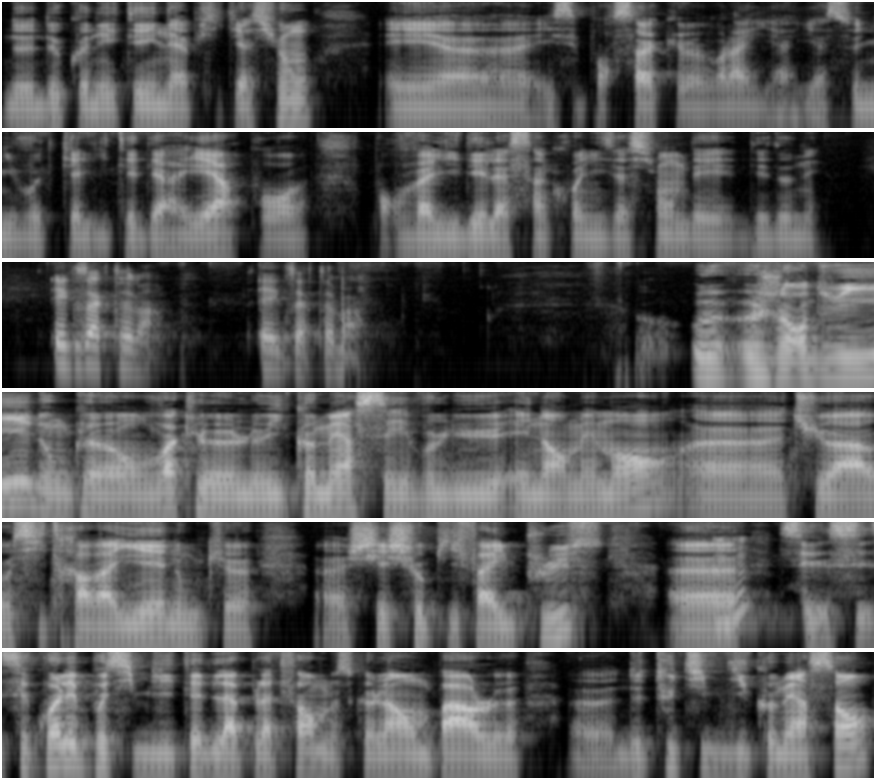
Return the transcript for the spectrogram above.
de de connecter une application et et c'est pour ça que voilà, il y a il y a ce niveau de qualité derrière pour, pour valider la synchronisation des des données. Exactement, exactement. Au aujourd'hui, donc, heu, on voit que le e-commerce évolue énormément. Heu, tu as aussi travaillé donc, heu, chez Shopify Plus. Mmh c'est quoi les possibilités de la plateforme? Parce que là, on parle, de tout type d'e-commerçant.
